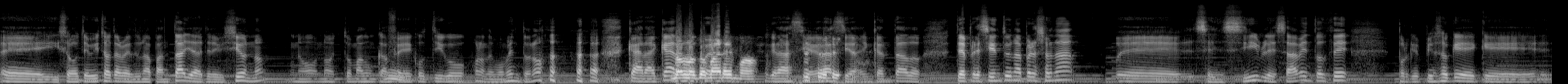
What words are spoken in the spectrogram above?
eh, y solo te he visto a través de una pantalla de televisión, ¿no? No, no he tomado un café mm. contigo, bueno, de momento, ¿no? cara a cara. No lo tomaremos. gracias, gracias, encantado. Te presento una persona eh, sensible, ¿sabes? Entonces, porque pienso que,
